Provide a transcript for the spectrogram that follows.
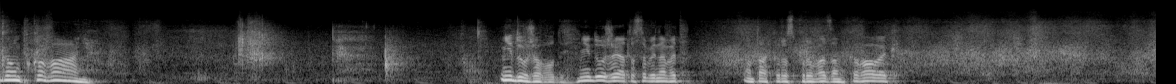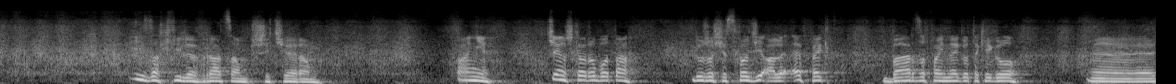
Gąbkowanie. Niedużo wody, niedużo, ja to sobie nawet o tak rozprowadzam kawałek. I za chwilę wracam, przycieram. Fajnie, ciężka robota, dużo się schodzi, ale efekt bardzo fajnego takiego e,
